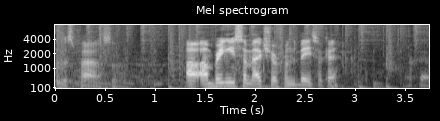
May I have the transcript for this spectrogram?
This parasol. I- I'm bringing you some extra from the base, okay? okay.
